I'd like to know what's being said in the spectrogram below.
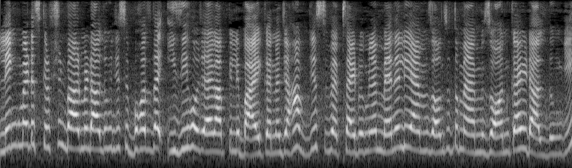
लिंक मैं डिस्क्रिप्शन बार में डाल दूँगी, जिससे बहुत ज़्यादा ईजी हो जाएगा आपके लिए बाय करना। जहाँ जिस वेबसाइट पर मिला, मैंने लिया अमेजोन से तो मैं अमेजोन का ही डाल दूँगी।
